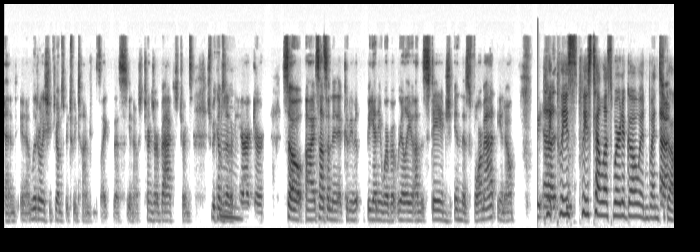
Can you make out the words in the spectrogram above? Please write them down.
and you know literally she jumps between time. It's like this, you know, she turns her back, she turns, she becomes mm. another character. So uh, it's not something that could be, be anywhere, but really on the stage in this format, you know. Uh, please, please tell us where to go and when to go.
